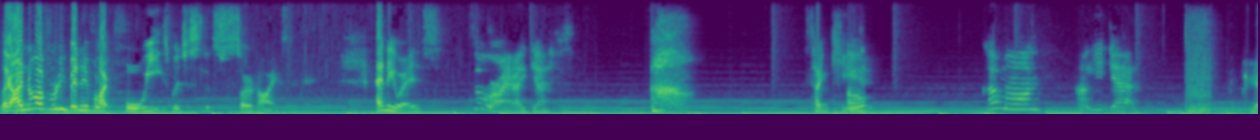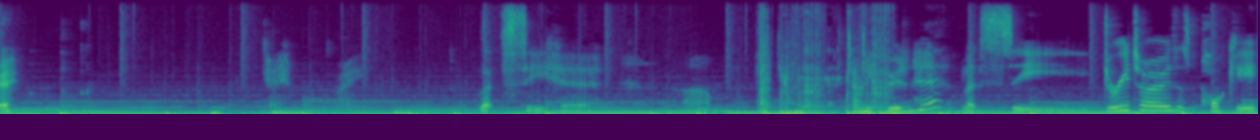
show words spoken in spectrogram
Like I know I've already been here for like four weeks, but it just looks so nice. Okay. Anyways, it's all right, I guess. thank you. Oh. Come on, out you get. Okay. Okay. Right. Let's see here. Um, have any food in here? Let's see. Doritos. There's Pocky.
